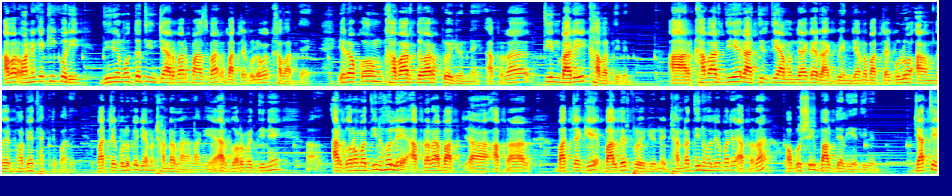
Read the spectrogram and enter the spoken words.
আবার অনেকে কি করি, দিনের মধ্যে তিন চারবার পাঁচবার বাচ্চাগুলোকে খাবার দেয়। এরকম খাবার দেওয়ার প্রয়োজন নেই। আপনারা তিনবারই খাবার দেবেন। আর খাবার দিয়ে রাত্রিতে এমন জায়গায় রাখবেন যেন বাচ্চাগুলো আরামদায়কভাবে থাকতে পারে। বাচ্চাগুলোকে যেন ঠান্ডা না লাগে। আর গরমের দিনে, আর গরমের দিন হলে আপনারা বাচ্চা আপনার বাচ্চাকে বাল্বের প্রয়োজন নেই। ঠান্ডার দিন হলে পারে আপনারা অবশ্যই বাল্ব জ্বালিয়ে দিবেন। যাতে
